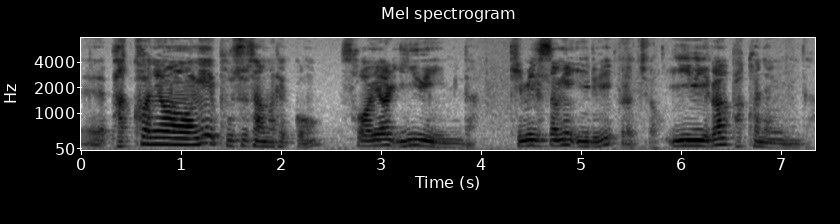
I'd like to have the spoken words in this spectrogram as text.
에, 박헌영이 부수상을 했고 서열 2위입니다. 김일성이 1위, 그렇죠. 2위가 박헌영입니다.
